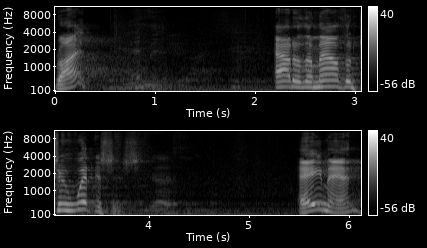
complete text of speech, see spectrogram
Right? Out of the mouth of two witnesses. Amen.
